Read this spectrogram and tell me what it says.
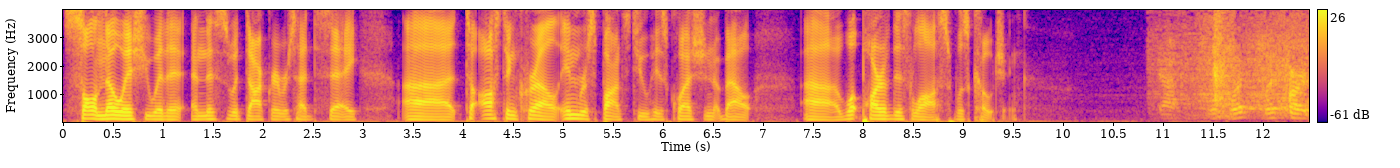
Saw no issue with it. And this is what Doc Rivers had to say uh, to Austin Krell in response to his question about uh, what part of this loss was coaching. What, what part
